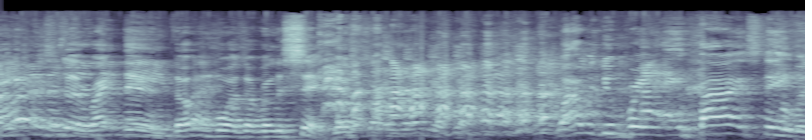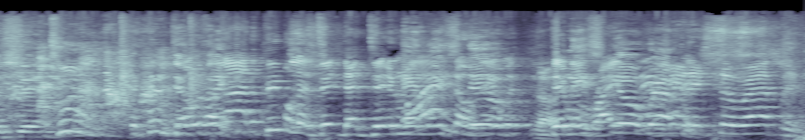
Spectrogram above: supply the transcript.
I understood right then. Those boys are really sick. There's something wrong with them. Why would you bring a fire extinguisher? Two. Just There was a lot of people that, did, that didn't And mind they though. still- they were, No. they and were still rapping. they still rapping.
